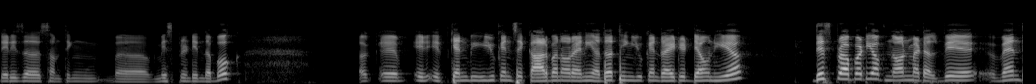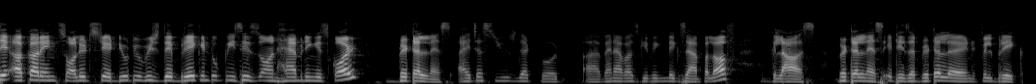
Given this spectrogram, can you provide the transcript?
there is a something uh, misprint in the book. It, it can be you can say carbon or any other thing. You can write it down here. This property of non-metal, when they occur in solid state due to which they break into pieces on hammering is called brittleness. I just used that word uh, when I was giving the example of glass. Brittleness, it is a brittle and it will break.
